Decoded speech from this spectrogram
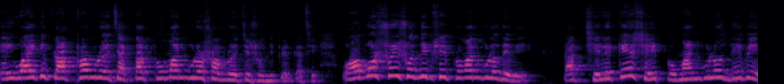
এই ওয়াইটি প্ল্যাটফর্ম রয়েছে আর তার প্রমাণগুলো সব রয়েছে সন্দীপের কাছে। অবশ্যই সন্দীপ সেই প্রমাণগুলো দেবে। তার ছেলেকে সেই প্রমাণগুলো দেবে,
